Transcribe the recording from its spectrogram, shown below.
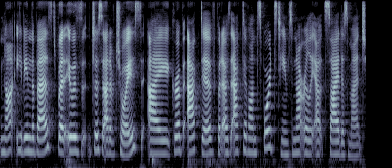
not eating the best, but it was just out of choice. I grew up active, but I was active on sports teams not really outside as much.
